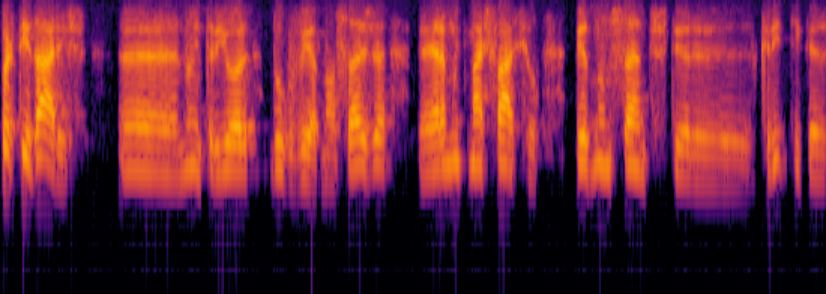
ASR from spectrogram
partidários uh, no interior do governo, ou seja, era muito mais fácil Pedro Nuno Santos ter críticas,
